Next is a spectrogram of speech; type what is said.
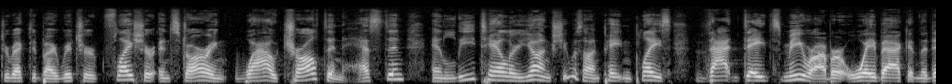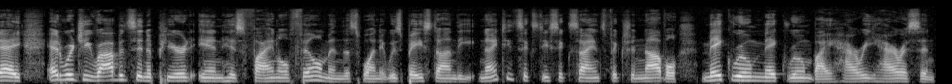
directed by Richard Fleischer and starring, wow, Charlton Heston and Leigh Taylor-Young. She was on Peyton Place. That dates me, Robert, way back in the day. Edward G. Robinson appeared in his final film in this one. It was based on the 1966 science fiction novel Make Room, Make Room by Harry Harrison,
